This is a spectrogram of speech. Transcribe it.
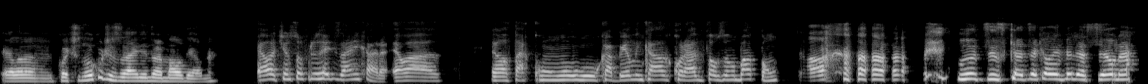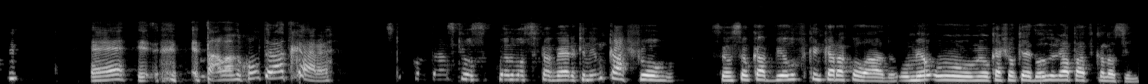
Ela continuou com o design normal dela. Ela tinha sofrido redesign, cara. Ela ela tá com o cabelo encaracolado e tá usando batom. Ah, putz, isso quer dizer que ela envelheceu, né? É, é, é tá lá no contrato, cara. Isso que acontece que você, quando você fica velho, que nem um cachorro, Seu, seu cabelo fica encaracolado. O meu, o meu cachorro que é idoso já tá ficando assim.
